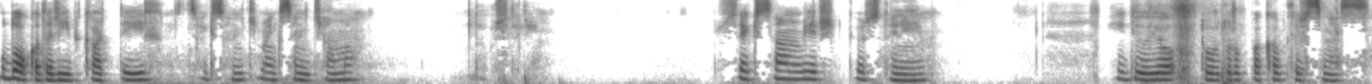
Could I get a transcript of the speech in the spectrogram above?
Bu da o kadar iyi bir kart değil. 82 82 ama da göstereyim. 81 göstereyim. Videoyu durdurup bakabilirsiniz.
